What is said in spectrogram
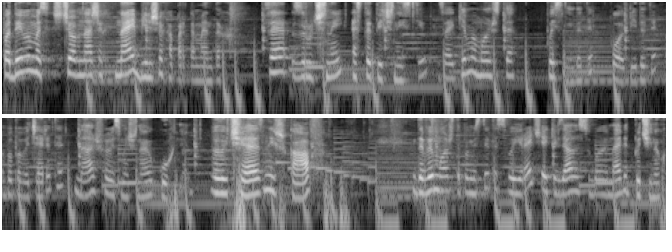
Подивимось, що в наших найбільших апартаментах. Це зручний естетичний стіл, за яким ви можете поснідати, пообідати або повечеряти нашою смачною кухнею. Величезний шкаф, де ви можете помістити свої речі, які взяли з собою на відпочинок.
